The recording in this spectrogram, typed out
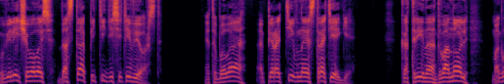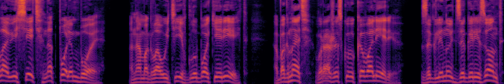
увеличивалась до 150 верст. Это была оперативная стратегия. Катрина 2.0 могла висеть над полем боя. Она могла уйти в глубокий рейд, обогнать вражескую кавалерию, заглянуть за горизонт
